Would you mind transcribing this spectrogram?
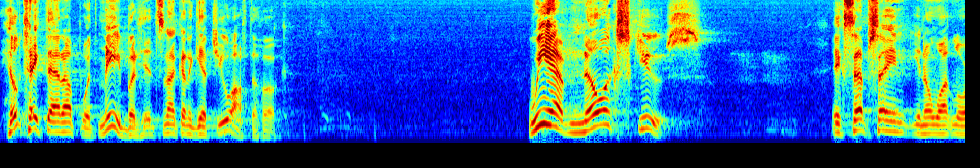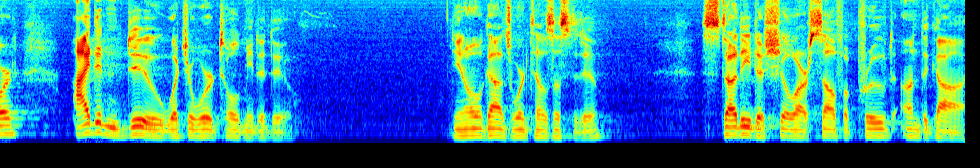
He'll take that up with me, but it's not going to get you off the hook. We have no excuse except saying, you know what, Lord? I didn't do what your word told me to do. You know what God's word tells us to do? Study to show ourselves approved unto God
